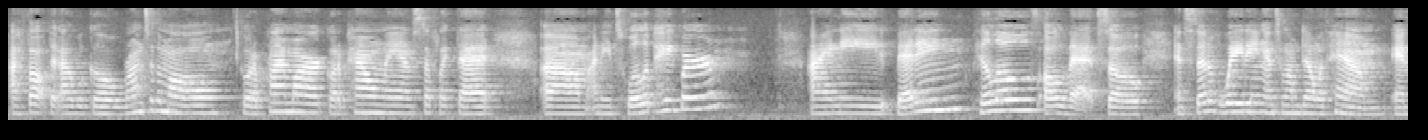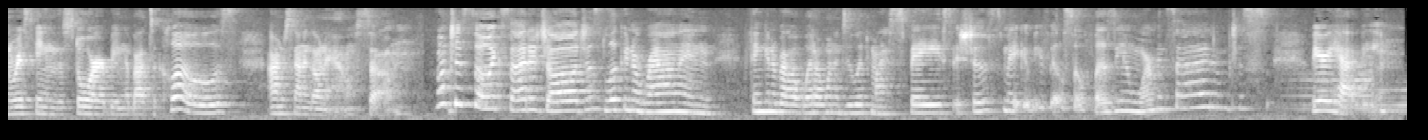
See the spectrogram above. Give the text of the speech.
I thought that I would go run to the mall, go to Primark, go to Poundland, stuff like that. Um, I need toilet paper. I need bedding, pillows, all that. So instead of waiting until I'm done with him and risking the store being about to close, I'm just gonna go now, so. I'm just so excited, y'all. Just looking around and thinking about what I want to do with my space. It's just making me feel so fuzzy and warm inside. I'm just very happy.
